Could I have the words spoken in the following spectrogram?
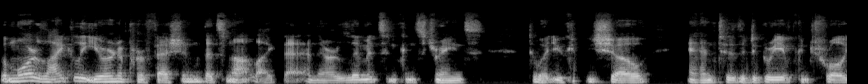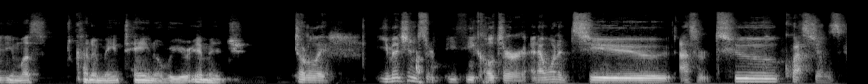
But more likely you're in a profession that's not like that and there are limits and constraints to what you can show and to the degree of control you must kind of maintain over your image. Totally you mentioned sort of PC culture, and I wanted to ask sort of two questions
